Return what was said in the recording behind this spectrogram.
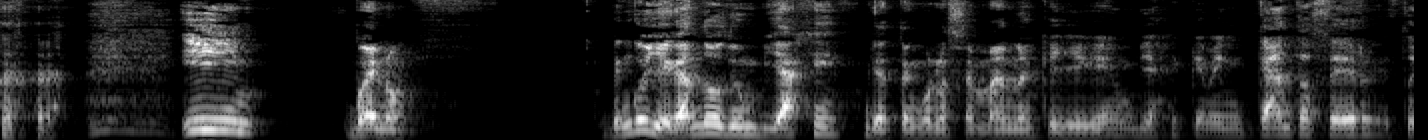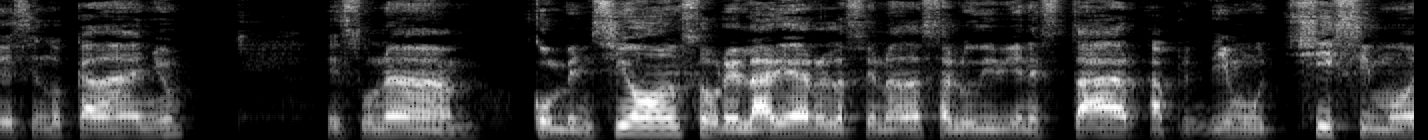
y bueno, vengo llegando de un viaje, ya tengo una semana que llegué, un viaje que me encanta hacer, estoy haciendo cada año. Es una convención sobre el área relacionada a salud y bienestar. Aprendí muchísimo.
